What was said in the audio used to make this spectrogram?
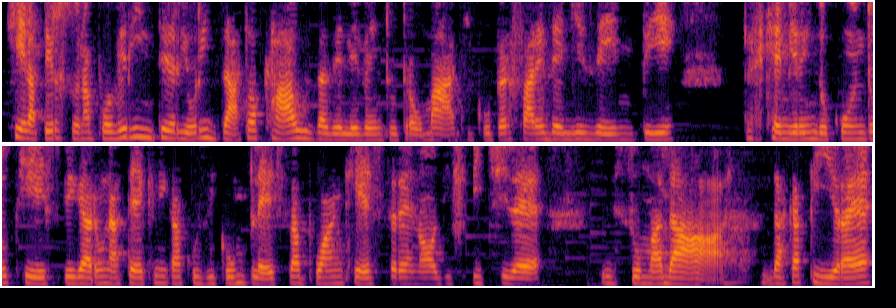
che la persona può aver interiorizzato a causa dell'evento traumatico. Per fare degli esempi, perché mi rendo conto che spiegare una tecnica così complessa può anche essere no, difficile insomma da, da, capire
